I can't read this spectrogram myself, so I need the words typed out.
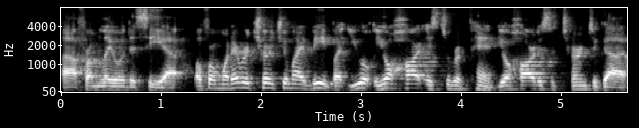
uh, from Laodicea or from whatever church you might be, but you, your heart is to repent. Your heart is to turn to God.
